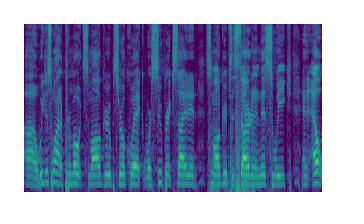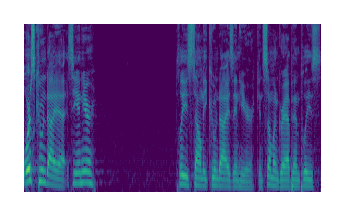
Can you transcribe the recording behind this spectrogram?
Uh, we just want to promote small groups real quick. We're super excited. Small groups is starting this week. And El, where's Kundai at? Is he in here? Please tell me Kundai is in here. Can someone grab him, please?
